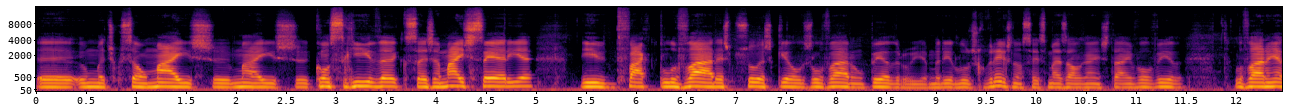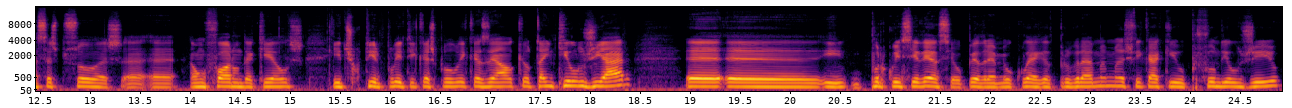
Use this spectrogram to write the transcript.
eh, uma discussão mais, eh, mais eh, conseguida, que seja mais séria e, de facto, levar as pessoas que eles levaram, o Pedro e a Maria de Lourdes Rodrigues, não sei se mais alguém está envolvido, levarem essas pessoas a, a- a um fórum daqueles e discutir políticas públicas é algo que eu tenho que elogiar. eh, eh, e por coincidência o Pedro é meu colega de programa, mas fica aqui o profundo elogio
